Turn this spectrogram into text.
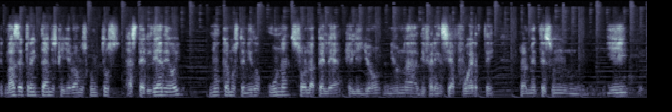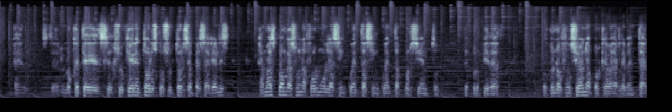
En más de 30 años que llevamos juntos, hasta el día de hoy, nunca hemos tenido una sola pelea, él y yo, ni una diferencia fuerte. Realmente es un... Y este, lo que te sugieren todos los consultores empresariales, jamás pongas una fórmula 50-50% de propiedad, porque no funciona, porque va a reventar.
